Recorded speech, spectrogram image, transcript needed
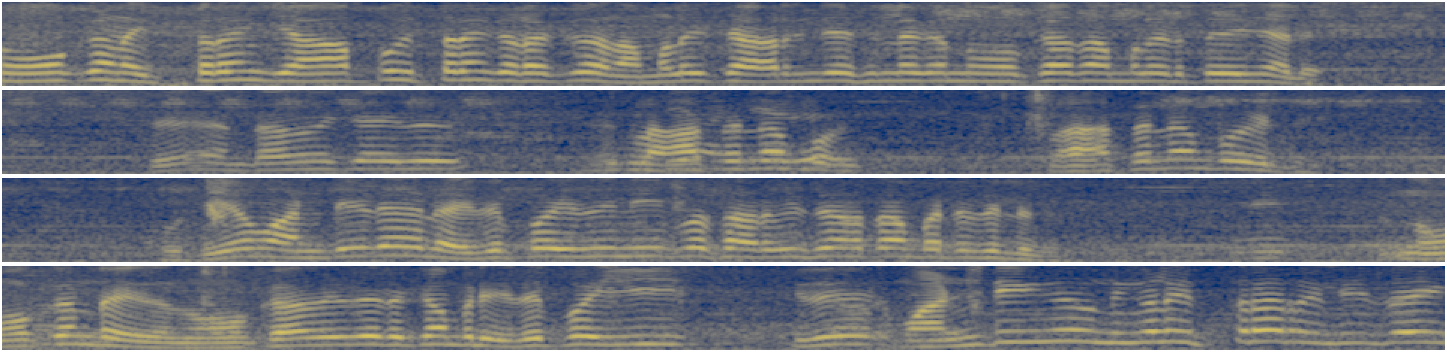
നോക്കണം. ഇത്രയും ഗ്യാപ്പ് ഇത്രയും കിടക്കുക. നമ്മൾ ഈ ചാർജിങ് സ്റ്റേഷനിലൊക്കെ നോക്കാതെ നമ്മൾ എടുത്തു കഴിഞ്ഞാൽ ഇത് എന്താന്ന് വെച്ചാൽ ഇത് ഗ്ലാസ് എല്ലാം പോയി. ക്ലാസ് എല്ലാം പോയില്ലേ പുതിയ വണ്ടിയുടെ അല്ല ഇതിപ്പോ ഇത് ഇനിയിപ്പോ സർവീസ് നടത്താൻ പറ്റത്തില്ല ഇത് നോക്കണ്ടേ ഇത് നോക്കാതെ ഇത് എടുക്കാൻ പറ്റില്ല. ഇതിപ്പോ ഈ ഇത് വണ്ടി നിങ്ങൾ ഇത്ര റിലീസായി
